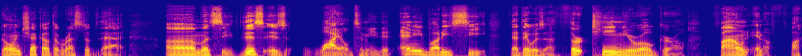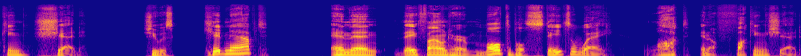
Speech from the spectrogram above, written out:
go and check out the rest of that. Um, let's see. This is wild to me. Did anybody see that there was a 13 year old girl found in a fucking shed? She was kidnapped and then they found her multiple states away, locked in a fucking shed.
